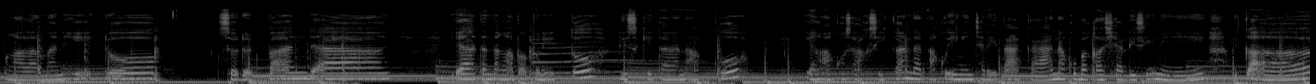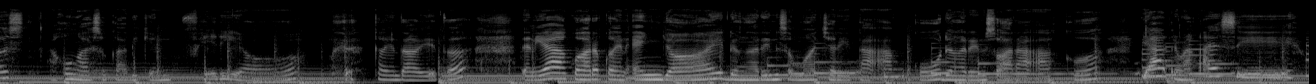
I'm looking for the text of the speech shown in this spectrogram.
pengalaman hidup, sudut pandang Ya tentang apa pun itu di sekitaran aku yang aku saksikan dan aku ingin ceritakan aku bakal share di sini because aku nggak suka bikin video. Kalian tahu itu? Dan ya aku harap kalian enjoy dengerin semua cerita aku dengerin suara aku. Ya terima kasih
